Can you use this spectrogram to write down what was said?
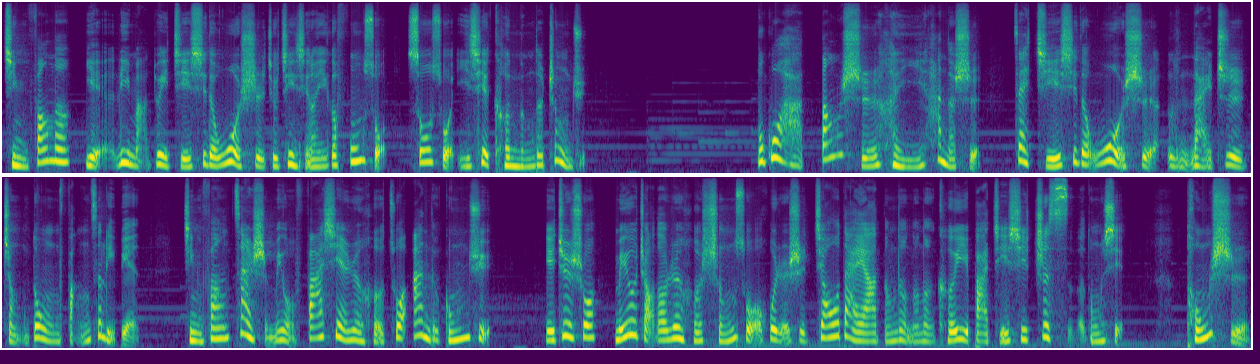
警方呢也立马对杰西的卧室就进行了一个封锁，搜索一切可能的证据。不过哈、当时很遗憾的是，在杰西的卧室呃乃至整栋房子里边，警方暂时没有发现任何作案的工具，也就是说，没有找到任何绳索或者是胶带呀、等等等等可以把杰西致死的东西。同时，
